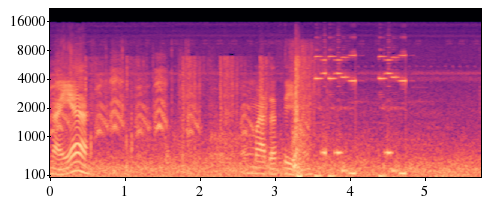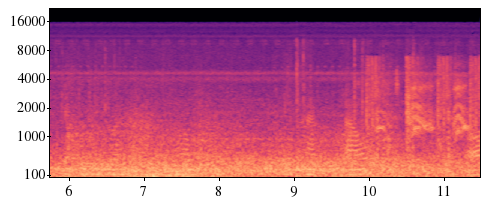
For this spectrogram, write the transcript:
ไหนอะต้องมาแต่เสียงเก็บตัวครับเอาอ๋อ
